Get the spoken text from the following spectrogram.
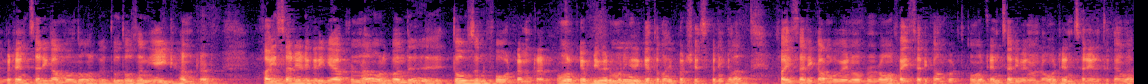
இப்போ டென் சாரி காம்போ வந்து உங்களுக்கு two thousand eight hundred five sari எடுக்கிறீங்க அப்படின்னா உங்களுக்கு வந்து தௌசண்ட் ஃபோர் ஹண்ட்ரட் உங்களுக்கு எப்படி வேணுமோ நீங்கள் இதுக்கேற்ற மாதிரி பர்ச்சேஸ் பண்ணிக்கலாம். ஃபைவ் சாரி காம்போ வேணும் அப்படின்றவங்க ஃபைவ் சாரி காம்போ எடுத்துக்கோங்க. டென் சாரி வேணுன்றவங்க டென் சாரி எடுத்துக்கோங்க.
